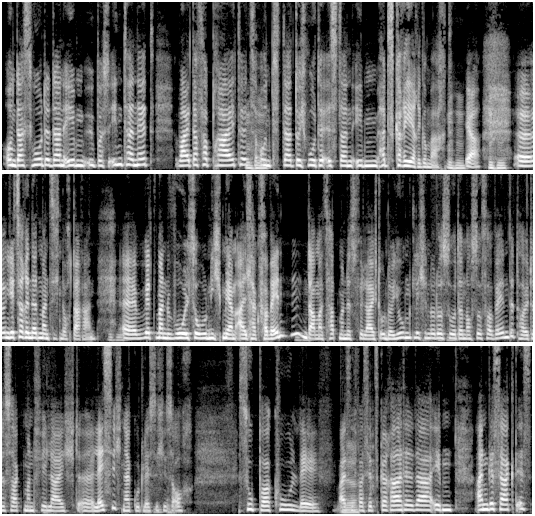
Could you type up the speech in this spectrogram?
Und das wurde dann eben übers Internet weiter verbreitet. Und dadurch wurde es dann eben, hat es Karriere gemacht. Ja. Äh, und jetzt erinnert man sich noch daran. Äh, wird man wohl so nicht mehr im Alltag verwenden. Damals hat man es vielleicht unter Jugendlichen oder so dann noch so verwendet. Heute sagt man vielleicht äh, lässig. Na gut, lässig ist auch super cool, nee, weiß Ja. nicht, was jetzt gerade da eben angesagt ist.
